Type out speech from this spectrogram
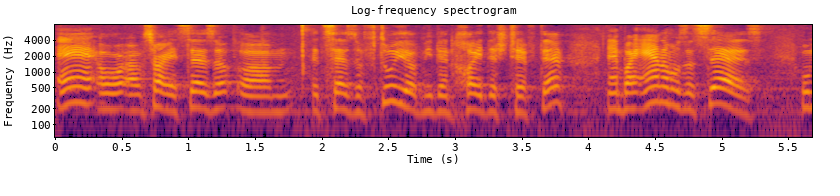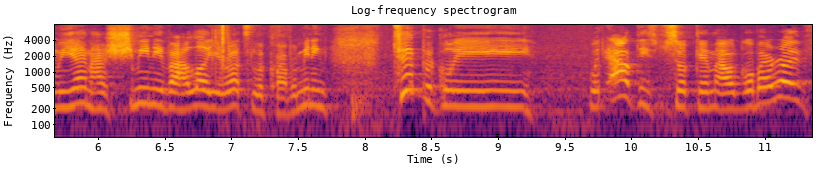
and, or I'm sorry, it says um, it says V'tuyav mi ben chodesh tifte, and by animals it says hashmini. Meaning, typically, without these psukim, I'll go by Rav.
